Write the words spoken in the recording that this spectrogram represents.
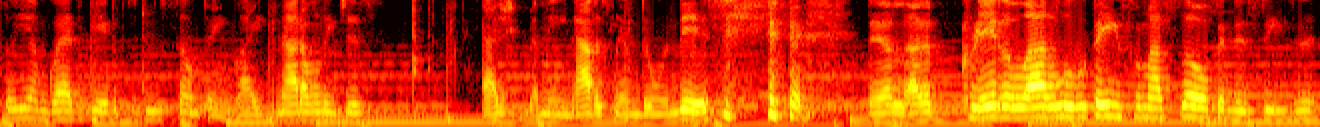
so yeah, I'm glad to be able to do something like not only just as I mean, obviously I'm doing this. I've created a lot of little things for myself in this season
